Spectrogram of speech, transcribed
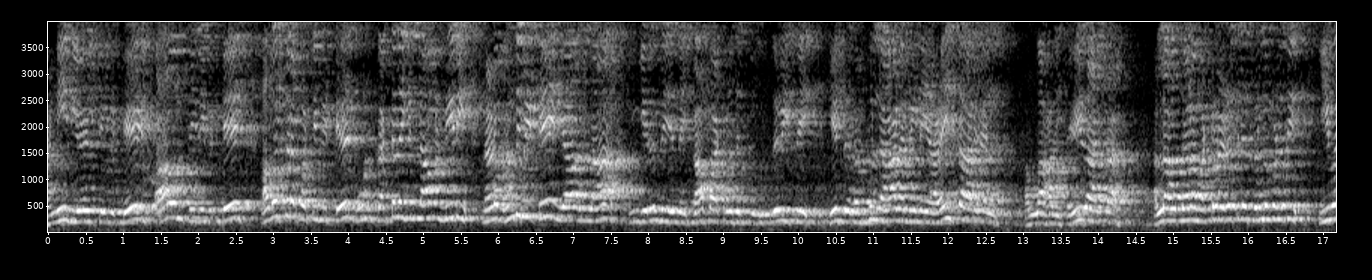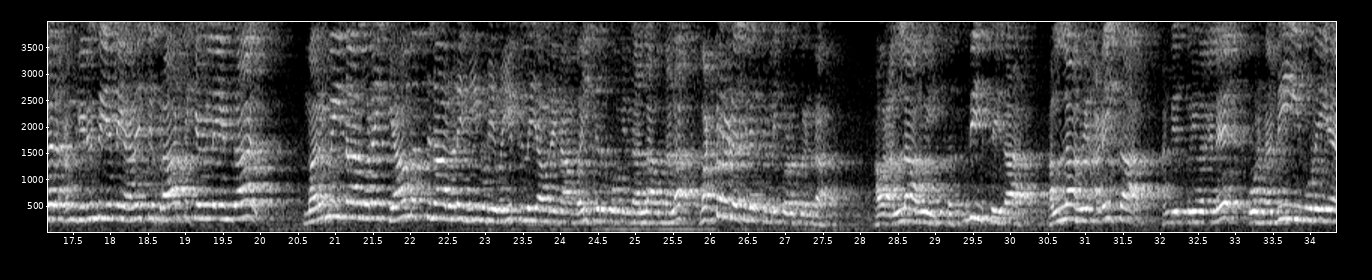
அநீதி இழைத்து விட்டேன் பாவம் செய்து விட்டேன் அவசரப்பட்டு விட்டேன் உன் கட்டளை இல்லாமல் மீறி நட வந்து விட்டேன் யா இங்கிருந்து என்னை காப்பாற்றுவதற்கு உதவி செய் என்று ரப்புல் ஆலமீனை அழைத்தார்கள். அல்லாஹ் அதை செய்தார்கள் அல்லாஹ் தாலா மற்றொரு இடத்துல சொல்லும் பொழுது இவர் அங்கிருந்து என்னை அழைத்து பிரார்த்திக்கவில்லை என்றால் மறுமை நாள் வரை கியாமத்து நாள் வரை நீனுடைய வயிற்றிலேயே அவரை நாம் வைத்திருப்போம் என்று அல்லாஹு தாலா மற்றொரு இடத்திலே சொல்லிக் கொடுக்கின்றார். அவர் அல்லாஹை தஸ்பீ செய்தார் அல்லாஹை அழைத்தார் அன்பிற்குரியவர்களே ஒரு நபியினுடைய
